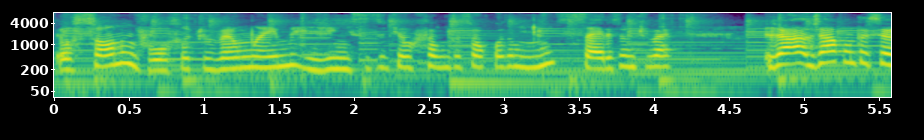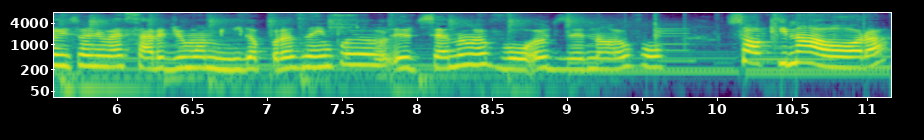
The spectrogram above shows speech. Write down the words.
Eu só não vou se eu tiver uma emergência, se acontecer uma coisa muito séria, se eu não tiver. Já, já aconteceu isso no aniversário de uma amiga, por exemplo, eu, eu disse, não, eu vou. Eu dizer, não, eu vou. Só que na hora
